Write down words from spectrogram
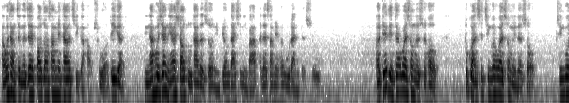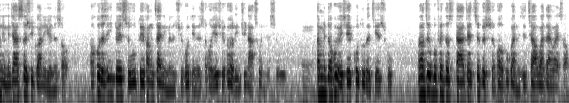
啊，我想整个在包装上面它有几个好处哦，第一个，你拿回家你要消毒它的时候，你不用担心你把它喷在上面会污染你的食物。而第二点，在外送的时候，不管是经过外送员的手，经过你们家社区管理员的手，啊，或者是一堆食物堆放在你们的取货点的时候，也许会有邻居拿出你的食物，嗯，他们都会有一些过度的接触。那这个部分都是大家在这个时候，不管你是叫外带外送，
